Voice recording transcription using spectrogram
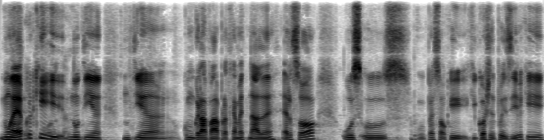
Numa época que cara. não, tinha, não tinha como gravar praticamente nada, né? Era só os, os, o pessoal que, que gosta de poesia que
